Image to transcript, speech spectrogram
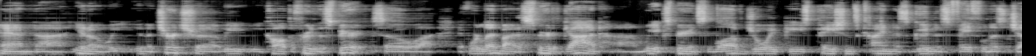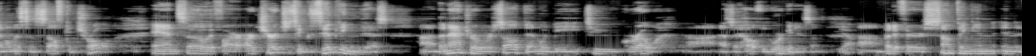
And uh, you know, we in the church uh, we we call it the fruit of the spirit. So uh, if we're led by the Spirit of God, um, we experience love, joy, peace, patience, kindness, goodness, faithfulness, gentleness, and self control. And so, if our, our church is exhibiting this, uh, the natural result then would be to grow uh, as a healthy organism. Yeah. Um, but if there's something in in the,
